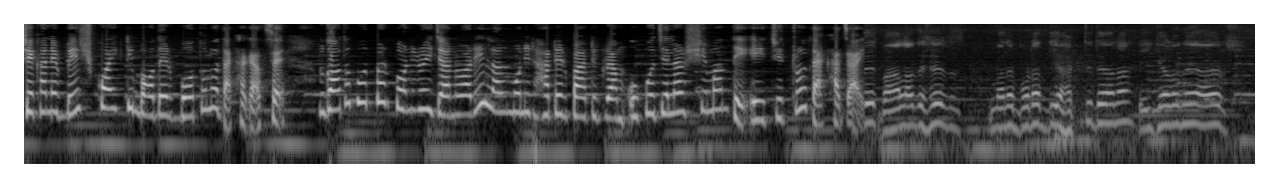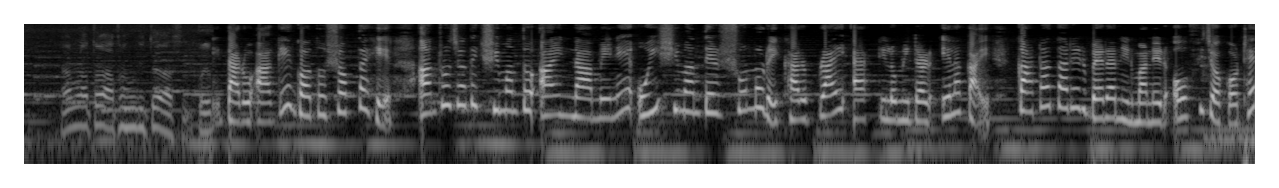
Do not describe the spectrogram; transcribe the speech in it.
সেখানে বেশ কয়েকটি বদের বোতলও দেখা গেছে। গত বুধবার পনেরোই জানুয়ারি লালমনিরহাটের পাটগ্রাম উপজেলার সীমান্তে এই চিত্র দেখা যায়। বাংলাদেশের মানে বর্ডার দিয়ে হাঁটতে দেয় না। এই কারণে আর তারও আগে গত সপ্তাহে আন্তর্জাতিক সীমান্ত আইন না মেনে ওই সীমান্তের শূন্য রেখার প্রায় এক কিলোমিটার এলাকায় কাটা তারের বেড়া নির্মাণের অভিযোগ ওঠে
